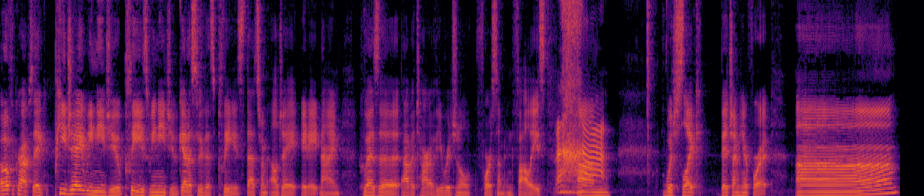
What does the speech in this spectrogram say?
oh, for crap's sake, PJ, we need you. Please, we need you. Get us through this, please. That's from LJ889, who has a avatar of the original foursome in Follies. Um, which is like, bitch, I'm here for it. Um,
